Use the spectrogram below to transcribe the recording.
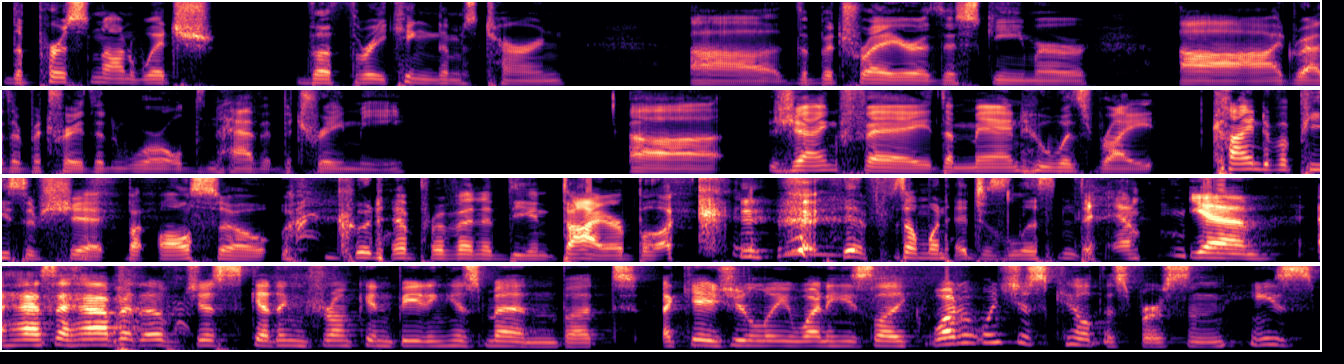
the person on which the three kingdoms turn, uh, the betrayer, the schemer. Uh, I'd rather betray the world than have it betray me. Uh, Zhang Fei, the man who was right, kind of a piece of shit, but also could have prevented the entire book if someone had just listened to him. yeah, has a habit of just getting drunk and beating his men, but occasionally when he's like, "Why don't we just kill this person?" he's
